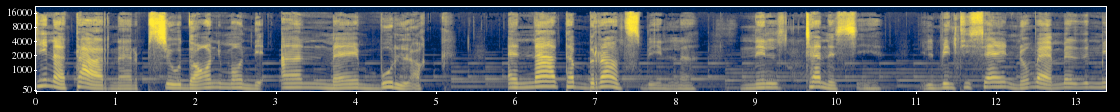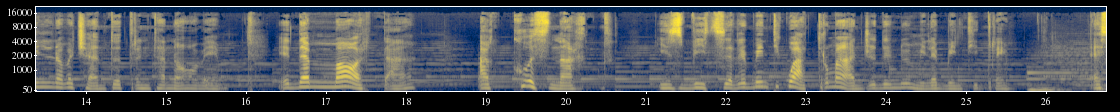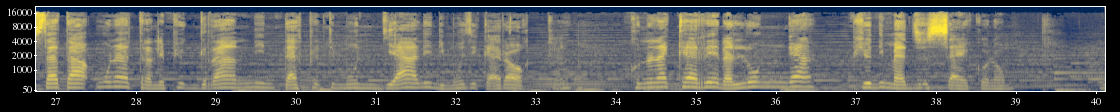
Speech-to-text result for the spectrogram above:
Tina Turner, pseudonimo di Anne Mae Bullock, è nata a Brownsville, nel Tennessee, il 26 novembre del 1939 ed è morta a Kusnacht, in Svizzera, il 24 maggio del 2023. È stata una tra le più grandi interpreti mondiali di musica rock, con una carriera lunga più di mezzo secolo,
